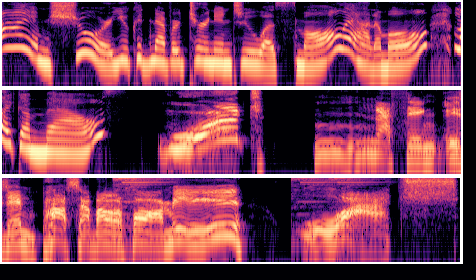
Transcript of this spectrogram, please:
I am sure you could never turn into a small animal like a mouse. What? Nothing is impossible for me. Watch.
